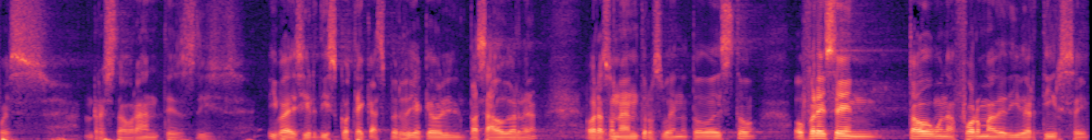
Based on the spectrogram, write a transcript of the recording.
pues restaurantes, iba a decir discotecas, pero ya quedó el pasado, ¿verdad? Ahora son antros, bueno, todo esto ofrecen toda una forma de divertirse.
